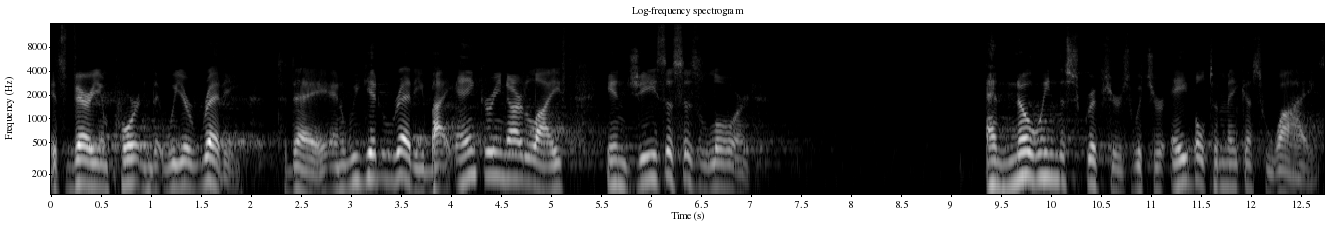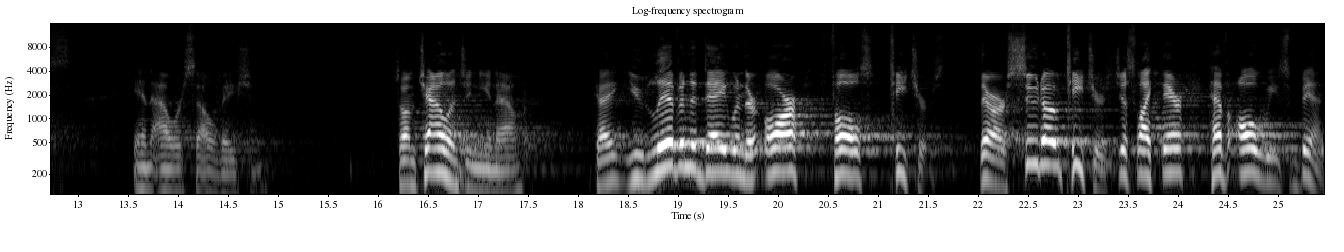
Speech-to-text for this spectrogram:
It's very important that we are ready today. And we get ready by anchoring our life in Jesus as Lord and knowing the scriptures which are able to make us wise in our salvation. So I'm challenging you now, okay? You live in a day when there are false teachers. There are pseudo teachers, just like there have always been.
